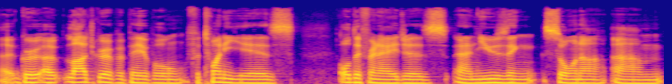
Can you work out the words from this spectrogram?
a group, a large group of people for 20 years, all different ages and using sauna um,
